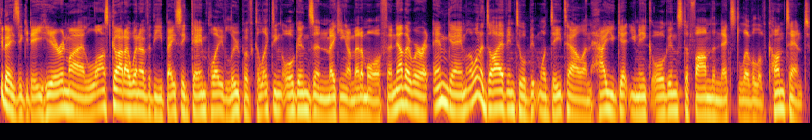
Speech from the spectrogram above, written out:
G'day ZiggyD here. In my last guide I went over the basic gameplay loop of collecting organs and making a metamorph, and now that we're at endgame, I want to dive into a bit more detail on how you get unique organs to farm the next level of content.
